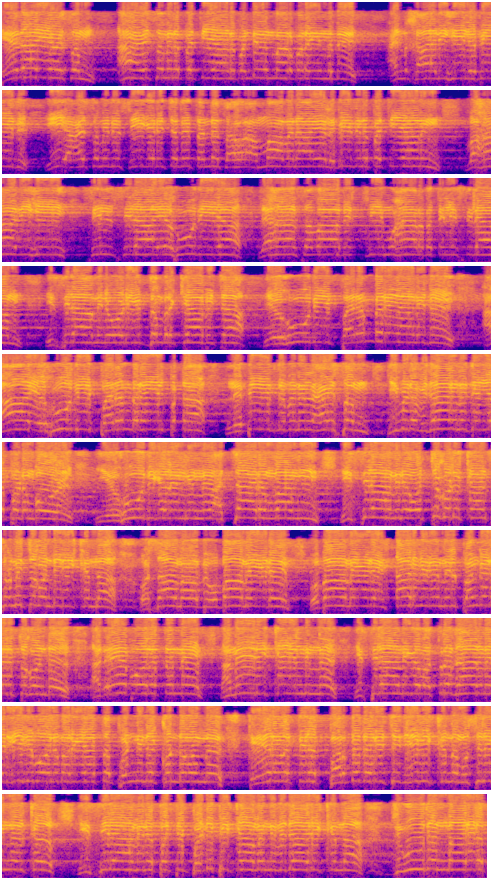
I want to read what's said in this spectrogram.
ഏതായി അയസം? ആ അയസമിനെ പറ്റിയാണ് പണ്ഡിതന്മാർ പറയുന്നത്. ലബീദ്. ഈ ആസം സ്വീകരിച്ചത് തന്റെ അമ്മാവനായ ലബീദിനെ പറ്റിയാണ്. ഇസ്ലാമിനോട് യുദ്ധം പ്രഖ്യാപിച്ച യഹൂദി പരമ്പരയാണിത്. ആ യഹൂദി പരമ്പരയിൽപ്പെട്ട ലബീദ് ആയസം ഇവിടെ വിചാരണ ചെയ്യപ്പെടുമ്പോൾ യഹൂദികളിൽ നിന്ന് അച്ചാരം വാങ്ങി ഇസ്ലാമിനെ ഒറ്റുകൊടുക്കാൻ ശ്രമിച്ചുകൊണ്ടിരിക്കുന്ന ഒസാമ ഒബാമയുടെ ഒബാമയുടെ ഇഫ്താർ വിരുന്നിൽ പങ്കെടുത്തുകൊണ്ട് അതേപോലെ തന്നെ അമേരിക്കയിൽ നിന്ന് ഇസ്ലാമിക വസ്ത്രധാരണ രീതി പോലും അറിയാത്ത പെണ്ണിനെ കൊണ്ടുവന്ന് കേരളത്തിലെ പർദ്ദ ധരിച്ച് ജീവിക്കുന്ന മുസ്ലിങ്ങൾക്ക് ഇസ്ലാമിനെ പറ്റി പഠിപ്പിക്കാമെന്ന് വിചാരിക്കുന്ന ജൂതന്മാരുടെ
